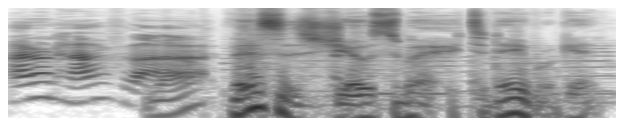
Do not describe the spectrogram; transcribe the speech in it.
I don't have that. This is Josue. Today we're getting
